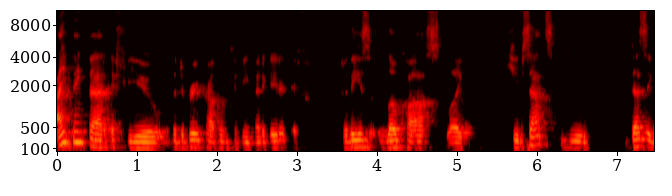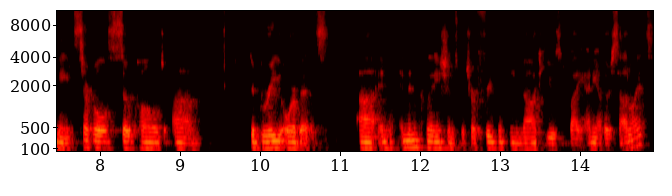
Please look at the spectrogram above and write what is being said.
I think that if you, the debris problem can be mitigated if for these low cost like CubeSats, you designate several so-called um, debris orbits uh, in, in, inclinations which are frequently not used by any other satellites.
